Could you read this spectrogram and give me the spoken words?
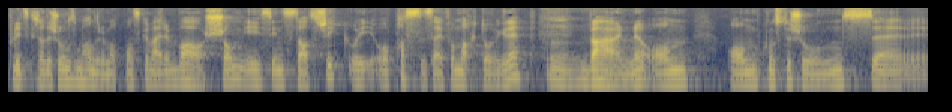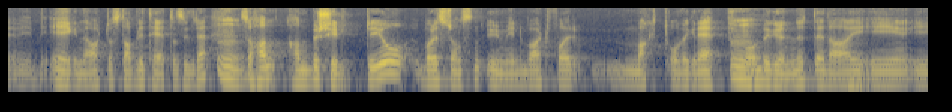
politiske tradisjon som handler om at man skal være varsom i sin statsskikk og, og passe seg for maktovergrep. Verne om om konstitusjonens eh, egenart og stabilitet osv. Så, videre. så han, han beskyldte jo Boris Johnson umiddelbart for maktovergrep. Og begrunnet det da i, i, i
